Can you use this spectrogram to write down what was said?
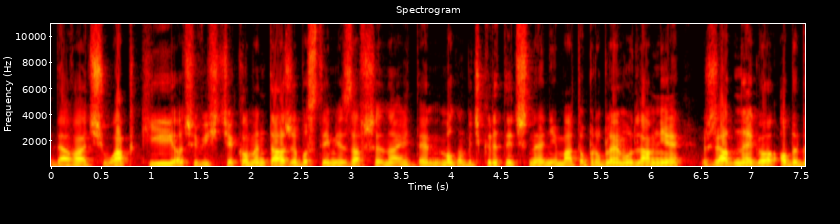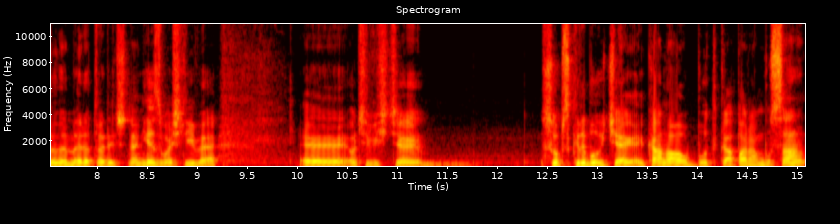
dawać łapki, oczywiście komentarze, bo z tym jest zawsze naj... ten... mogą być krytyczne, nie ma to problemu dla mnie, żadnego, oby były merytoryczne, niezłośliwe. E, oczywiście subskrybujcie kanał Budka Paramusa.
